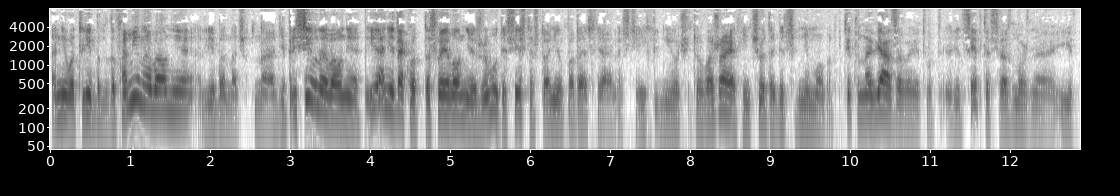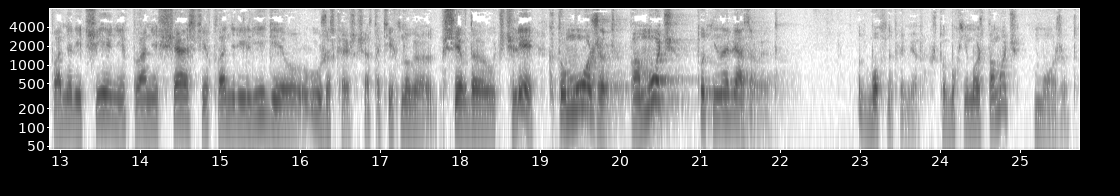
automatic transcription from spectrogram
они вот либо на дофаминовой волне, либо значит, на депрессивной волне. И они так вот на своей волне живут. Естественно, что они выпадают с реальности. Их не очень-то уважают и ничего добиться не могут. Те, кто навязывает вот рецепты всевозможные и в плане лечения, и в плане счастья, и в плане религии. Ужас, конечно, сейчас таких много псевдоучителей. Кто может помочь, тот не навязывает. Вот Бог, например. Что Бог не может помочь? Может.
